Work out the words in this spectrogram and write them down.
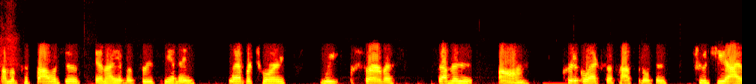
I'm a pathologist, and I have a freestanding laboratory. We service seven um, critical access hospitals and two GI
